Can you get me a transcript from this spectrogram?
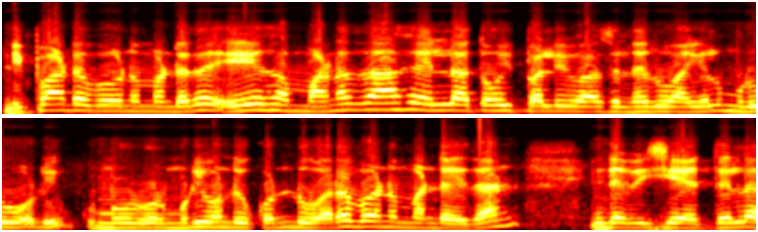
நிப்பாட்ட வேணுமென்றதை ஏக மனதாக எல்லா தொழிற்பள்ளி வாசல் நிர்வாகிகளும் முடிவோடி முடிவொன்று கொண்டு வர வேணுமென்றது தான் இந்த விஷயத்தில்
